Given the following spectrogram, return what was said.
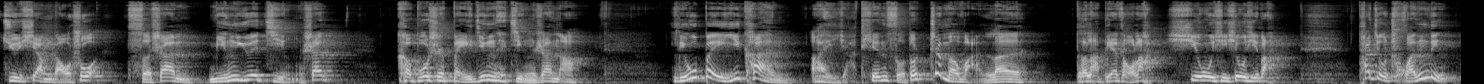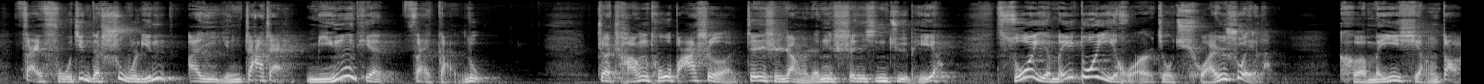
据向导说。此山名曰景山，可不是北京那景山啊。刘备一看，哎呀，天色都这么晚了，得了，别走了，休息休息吧。他就传令在附近的树林安营扎寨，明天再赶路。这长途跋涉真是让人身心俱疲呀，所以没多一会儿就全睡了。可没想到。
